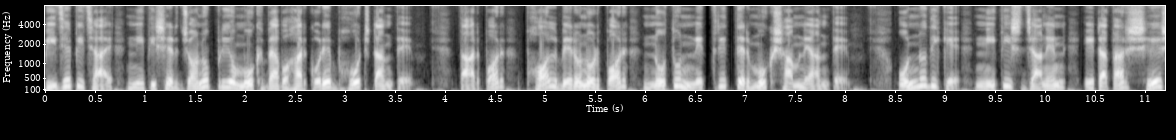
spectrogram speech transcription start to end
বিজেপি চায় নীতিশের জনপ্রিয় মুখ ব্যবহার করে ভোট টানতে, তারপর ফল বেরোনোর পর নতুন নেতৃত্বের মুখ সামনে আনতে। অন্যদিকে নীতিশ জানেন এটা তার শেষ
